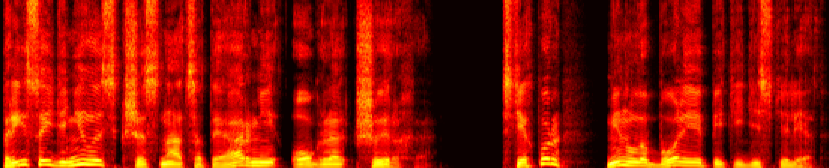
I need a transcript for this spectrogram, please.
присоединилась к 16-й армии Огра Широха. С тех пор минуло более 50 лет.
